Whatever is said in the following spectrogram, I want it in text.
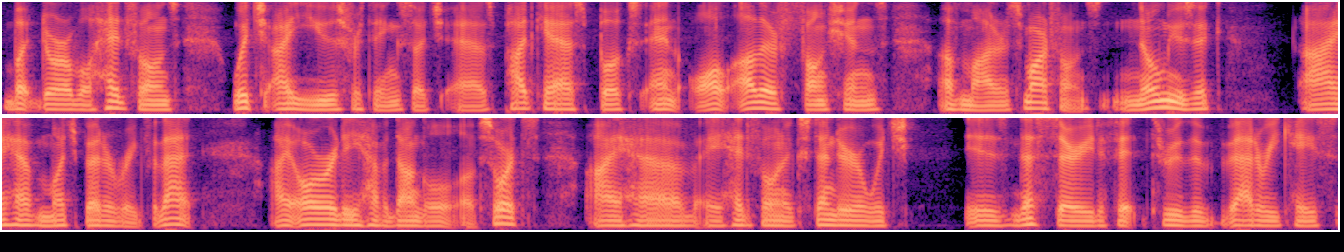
but durable headphones, which I use for things such as podcasts, books, and all other functions of modern smartphones. No music, I have much better rig for that. I already have a dongle of sorts. I have a headphone extender which is necessary to fit through the battery case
